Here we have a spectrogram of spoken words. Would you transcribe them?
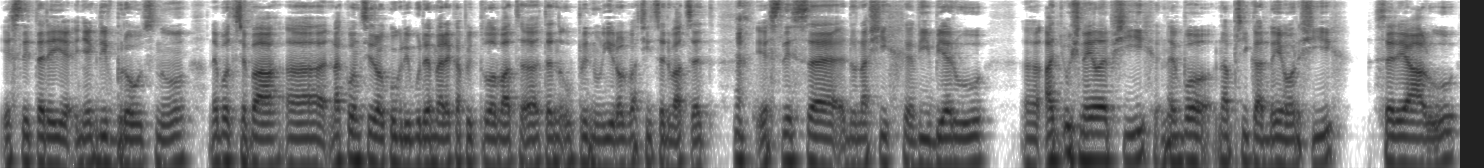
jestli tedy někdy v budoucnu, nebo třeba uh, na konci roku, kdy budeme rekapitulovat uh, ten uplynulý rok 2020, jestli se do našich výběrů, uh, ať už nejlepších, nebo například nejhorších seriálů,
